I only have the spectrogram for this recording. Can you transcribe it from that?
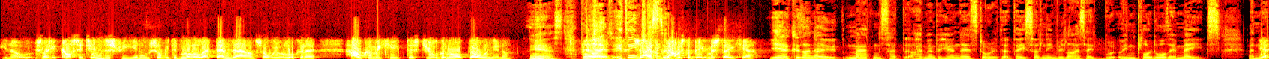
you know, it was like a cottage industry, you know. So we didn't want to let them down. So we were looking at how can we keep this juggernaut going? You know. Yes. Well, Uh, it's so I think that was the big mistake. Yeah. Yeah, because I know Madness had. I remember hearing their story that they suddenly realised they'd employed all their mates and Yeah.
